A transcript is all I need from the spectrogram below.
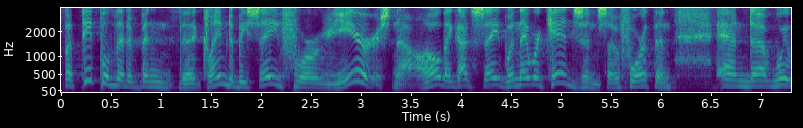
But people that have been that claim to be saved for years now, oh, they got saved when they were kids and so forth, and and uh, we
